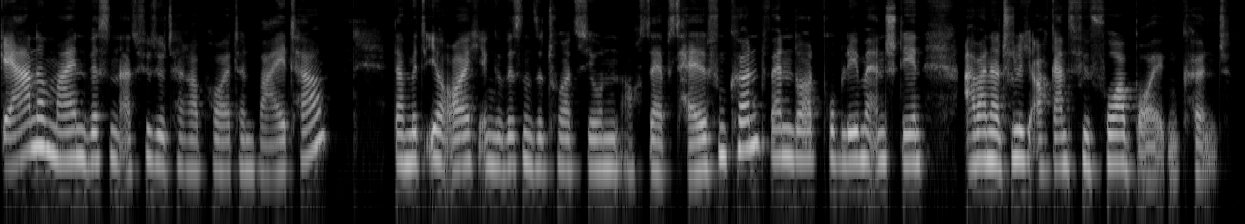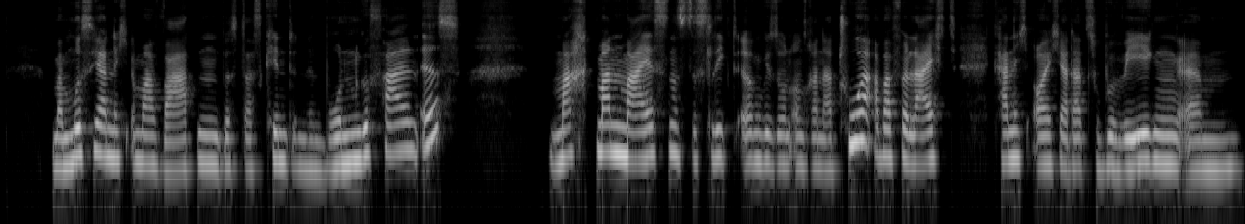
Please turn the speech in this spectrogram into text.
gerne mein Wissen als Physiotherapeutin weiter damit ihr euch in gewissen Situationen auch selbst helfen könnt, wenn dort Probleme entstehen, aber natürlich auch ganz viel vorbeugen könnt. Man muss ja nicht immer warten, bis das Kind in den Brunnen gefallen ist. Macht man meistens, das liegt irgendwie so in unserer Natur, aber vielleicht kann ich euch ja dazu bewegen, ähm,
